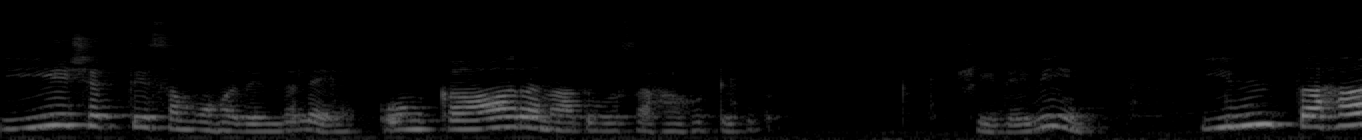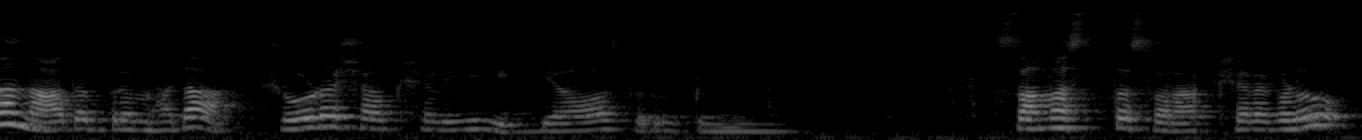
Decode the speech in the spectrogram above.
ಈ ಶಕ್ತಿ ಸಮೂಹದಿಂದಲೇ ಓಂಕಾರ ನಾದವು ಸಹ ಹುಟ್ಟಿರುವುದು. ಶ್ರೀದೇವಿ, ಇಂತಹ ನಾದಬ್ರಹ್ಮದ ಷೋಡಶಾಕ್ಷರಿ ವಿದ್ಯಾ ಸ್ವರೂಪಿಣಿ ಸಮಸ್ತ ಸ್ವರಾಕ್ಷರಗಳು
